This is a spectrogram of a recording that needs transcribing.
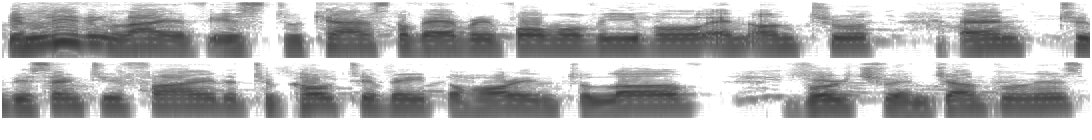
Believing life is to cast off every form of evil and untruth, and to be sanctified, to cultivate the heart into love, virtue, and gentleness,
